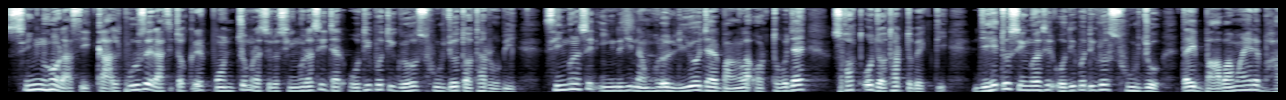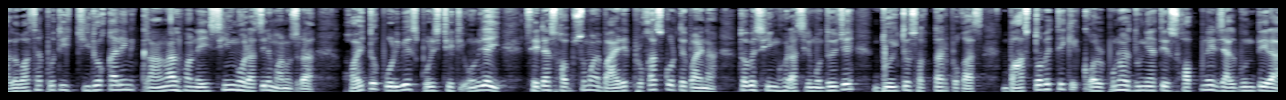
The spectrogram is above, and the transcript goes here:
সিংহ রাশি, কালপুরুষের রাশিচক্রের পঞ্চম রাশি হল সিংহ রাশি, যার অধিপতি গ্রহ সূর্য তথা রবি। সিংহ রাশির ইংরেজি নাম হলো লিও, যার বাংলা অর্থ বোঝায় সৎ ও যথার্থ ব্যক্তি। যেহেতু সিংহ রাশির অধিপতি গ্রহ সূর্য, তাই বাবা মায়ের ভালোবাসার প্রতি চিরকালীন কাঙাল হন এই সিংহ রাশির মানুষরা। হয়তো পরিবেশ পরিস্থিতি অনুযায়ী সেটা সবসময় বাইরে প্রকাশ করতে পারে না, তবে সিংহ রাশির মধ্যে হচ্ছে দ্বৈত সত্তার প্রকাশ। বাস্তবের থেকে কল্পনার দুনিয়াতে স্বপ্নের জালবুনতেরা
